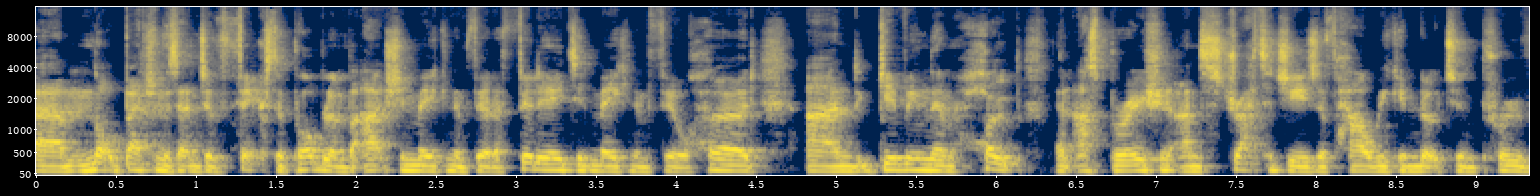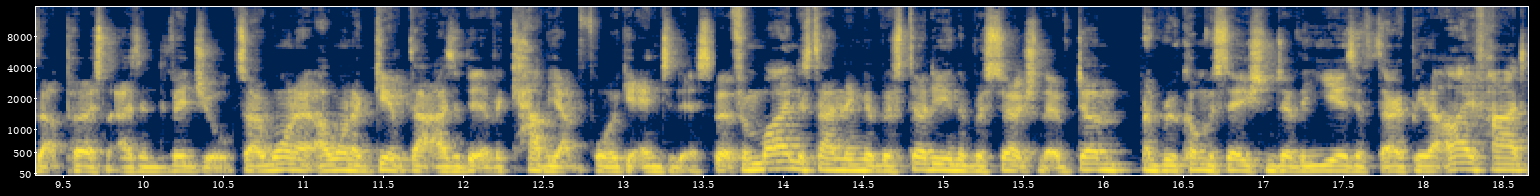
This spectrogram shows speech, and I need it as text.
Um, not better in the sense of fix the problem, but actually making them feel affiliated, making them feel heard, and giving them hope and aspiration and strategies of how we can look to improve that person as an individual. So I want to I want to give that as a bit of a caveat before we get into this. But from my understanding of the study and the research that I've done and through conversations over the years of therapy that I've had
